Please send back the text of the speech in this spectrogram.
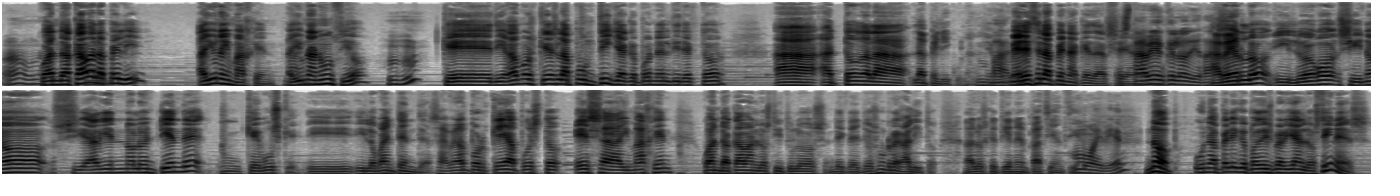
Ah, una- Cuando acaba la peli, hay una imagen, hay un anuncio que, digamos, que es la puntilla que pone el director a, a toda la, la película. Vale. Merece la pena quedarse. Está a- bien que lo digas. a verlo y luego si no si alguien no lo entiende mm, que busque y, y lo va a entender sabrá por qué ha puesto esa imagen cuando acaban los títulos de crédito es un regalito a los que tienen paciencia Muy bien. Nope una peli que podéis ver ya en los cines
